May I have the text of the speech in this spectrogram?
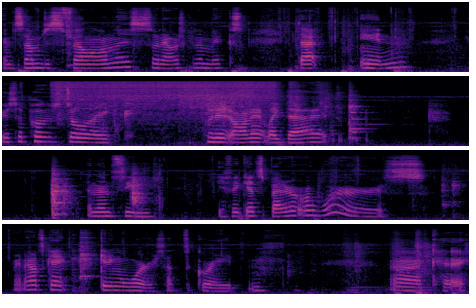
And some just fell on this, so now it's gonna mix that in. You're supposed to like put it on it like that. And then see if it gets better or worse. Right now it's get, getting worse. That's great. okay.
